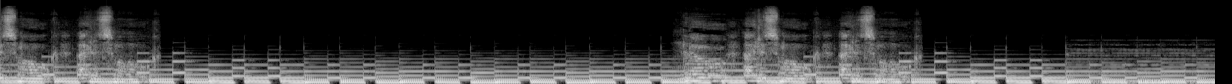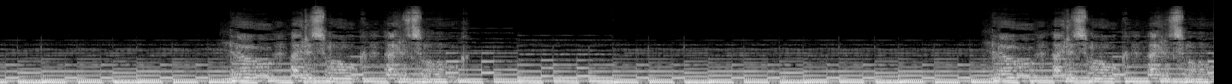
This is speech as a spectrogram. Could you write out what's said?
don't smoke, I don't smoke. No, I don't smoke, I don't smoke. No, I don't smoke, I don't smoke. No, I don't smoke, I don't smoke.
